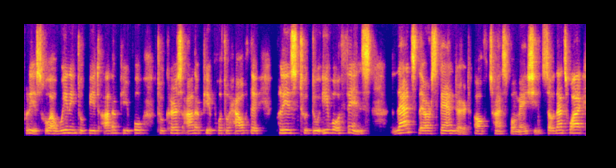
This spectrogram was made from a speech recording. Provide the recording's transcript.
police who are willing to beat other people, to curse other people, to help the police to do evil things. That's their standard of transformation. So that's why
